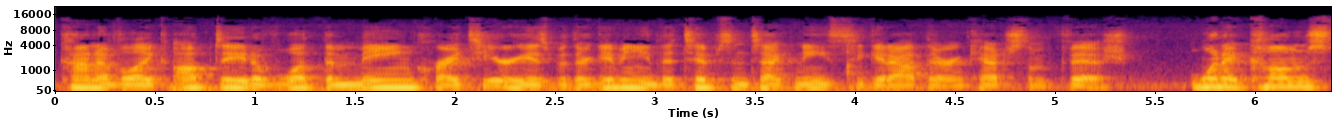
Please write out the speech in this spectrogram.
kind of like update of what the main criteria is, but they're giving you the tips and techniques to get out there and catch some fish. When it comes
